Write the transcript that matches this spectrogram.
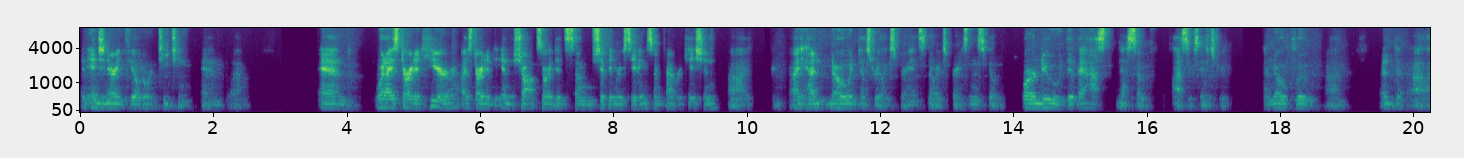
an engineering field or teaching, and uh, and when I started here, I started in the shop. So I did some shipping, receiving, some fabrication. Uh, I had no industrial experience, no experience in this field, or knew the vastness of plastics industry. I had no clue. Um, and uh,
